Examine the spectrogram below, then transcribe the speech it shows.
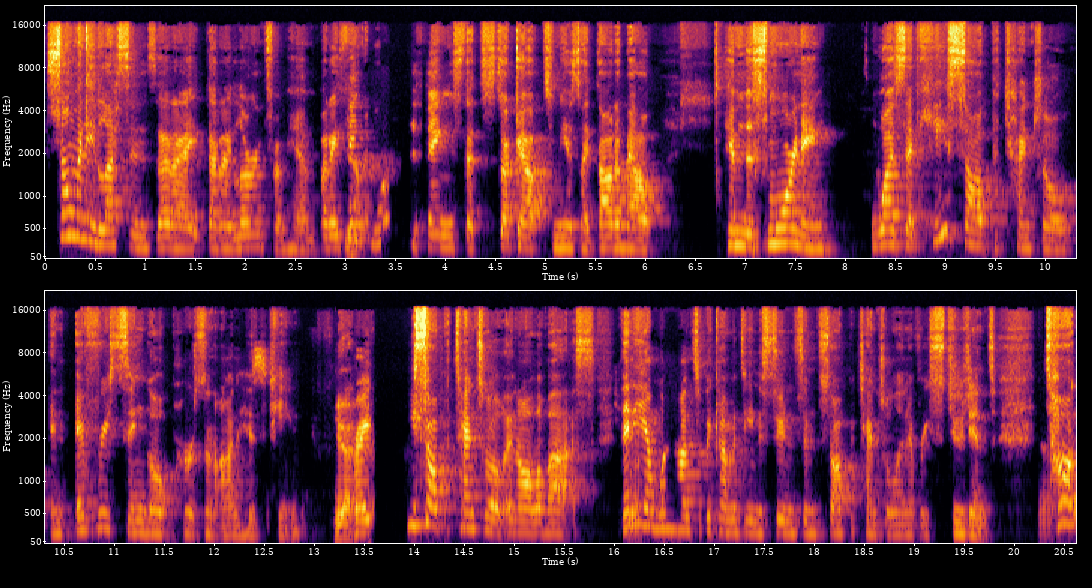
So many lessons that I, that I learned from him. But I think yeah. one of the things that stuck out to me as I thought about him this morning was that he saw potential in every single person on his team. Yeah. Right he saw potential in all of us. Then he went on to become a dean of students and saw potential in every student. Yeah. Talk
